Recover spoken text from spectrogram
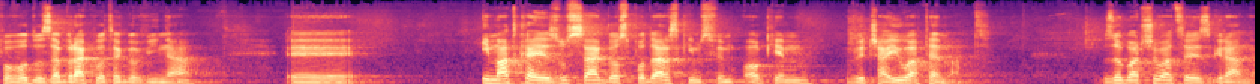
powodu zabrakło tego wina. Yy, I matka Jezusa gospodarskim swym okiem wyczaiła temat. Zobaczyła, co jest grane.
